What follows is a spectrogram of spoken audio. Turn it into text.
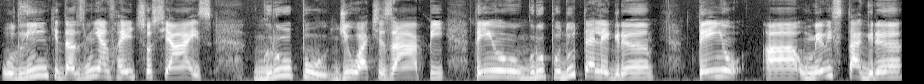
o link das minhas redes sociais, grupo de WhatsApp, tenho o grupo do Telegram, tenho o meu Instagram,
